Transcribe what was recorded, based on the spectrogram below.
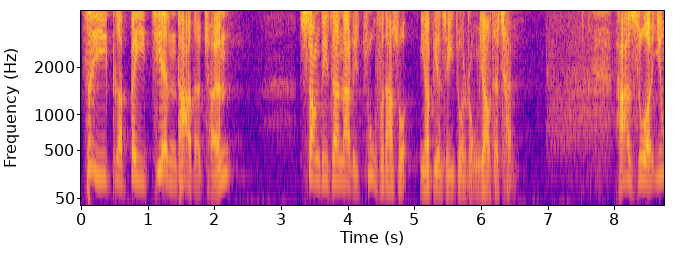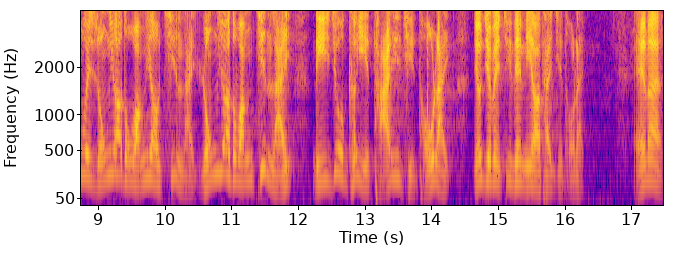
这一个被践踏的城，上帝在那里祝福他说：“你要变成一座荣耀的城。”他说：“因为荣耀的王要进来，荣耀的王进来，你就可以抬起头来。弟兄姐妹，今天你要抬起头来，哎们，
